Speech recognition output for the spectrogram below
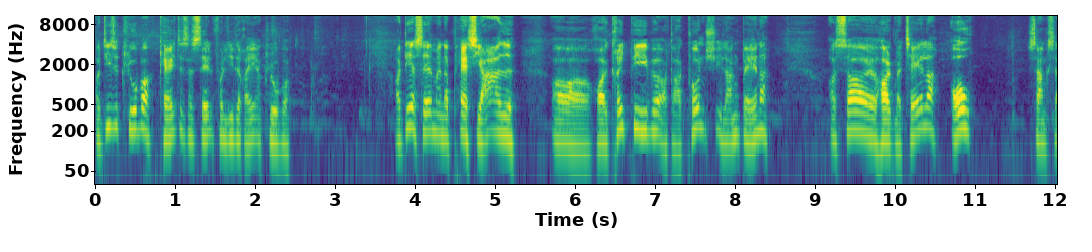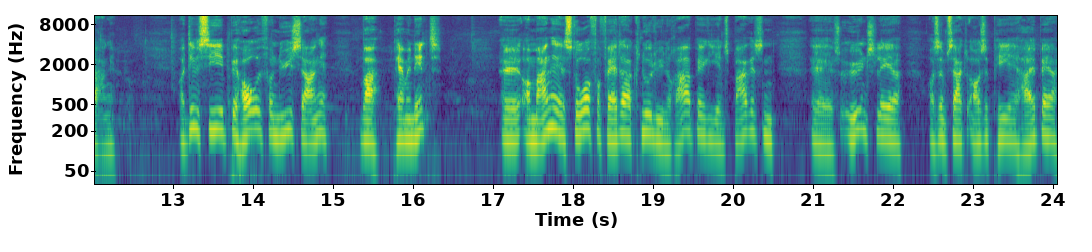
Og disse klubber kaldte sig selv for litterære klubber. Og der sad man og pasjarede og røg kridtpibe og drak punch i lange baner. Og så øh, holdt man taler og sang sange. Og det vil sige, at behovet for nye sange var permanent. Øh, og mange store forfattere, Knud Lyne Rabeck, Jens Bakkesen, øh, Øenslæger og som sagt også P.A. Heiberg,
